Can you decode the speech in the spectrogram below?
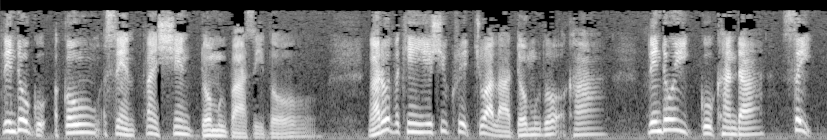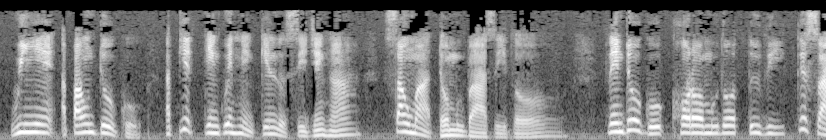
သင်တို့ကိုအကုန်အစင်တန့်ရှင်းတော်မူပါစေသောငါတို့သခင်ယေရှုခရစ်ကြွလာတော်မူသောအခါသင်တို့၏ကိုယ်ခန္ဓာစိတ်ဝိညာဉ်အပေါင်းတို့ကိုအပြစ်တင်ကွင်းနှင့်ကင်းလွတ်စေခြင်းဟာစောင့်မတော်မူပါစေသောသင်တို့ကိုခေါ်တော်မူသောသူသည်တစ္ဆာ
